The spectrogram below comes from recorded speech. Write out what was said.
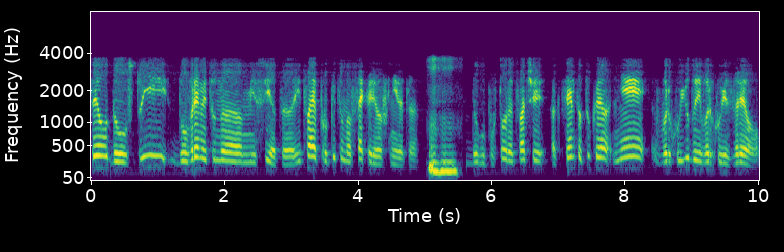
цел да устои до времето на мисията. И това е пропито навсякъде в книгата. Mm-hmm. Да го повторя това, че акцента тук не е върху Юда и върху Израел,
